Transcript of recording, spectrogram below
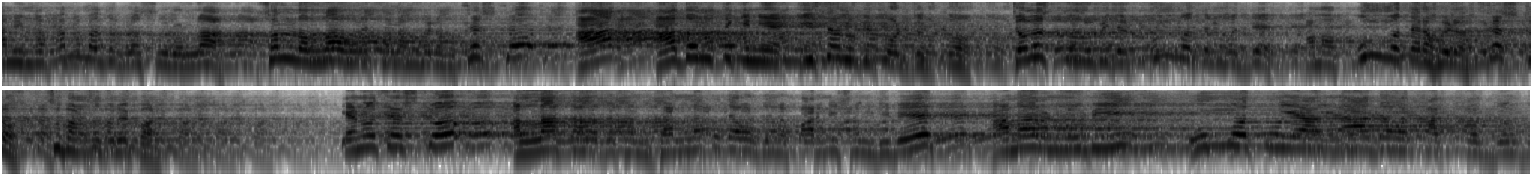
আমি মোহাম্মদুর রাসূলুল্লাহ সাল্লাল্লাহু আলাইহি সাল্লাম হইলাম শ্রেষ্ঠ। আর আদম থেকে নিয়ে ঈসা নবী পর্যন্ত সমস্ত নবীদের উম্মতের মধ্যে আমার উম্মতেরা হইল শ্রেষ্ঠ। কর কেন শ্রেষ্ঠ? আল্লাহ তাআলা যখন জান্নাতে যাওয়ার জন্য পারমিশন দিবে, আমার নবী উম্মত নিয়ে না যাওয়ার আগ পর্যন্ত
